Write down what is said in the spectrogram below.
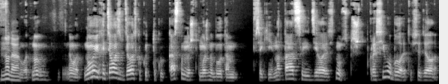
Ну да. Вот, ну, ну, вот. ну и хотелось сделать какой-то такой кастомный, чтобы можно было там всякие нотации делать, ну, чтобы красиво было это все дело.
